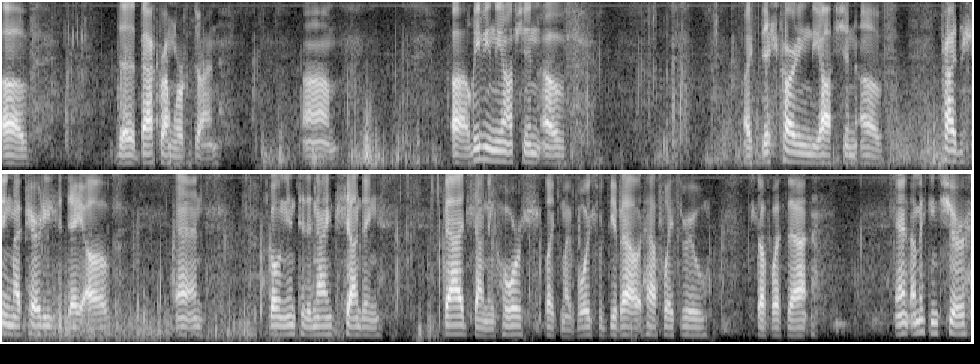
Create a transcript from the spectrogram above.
of the background work done. Um, uh, leaving the option of like discarding the option of practicing my parodies the day of and going into the night sounding bad, sounding hoarse, like my voice would give out halfway through, stuff like that and I'm making sure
